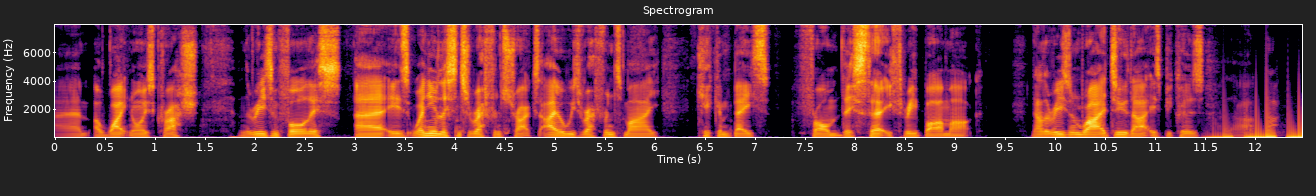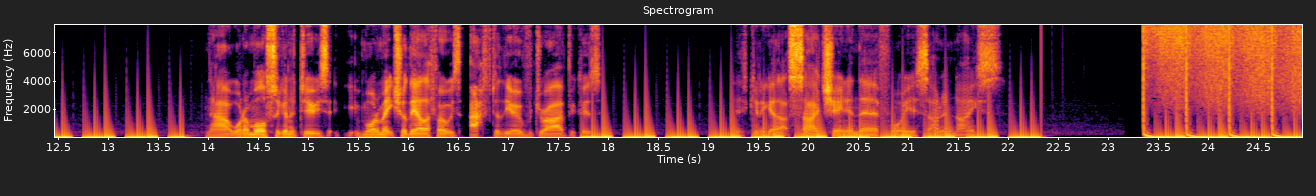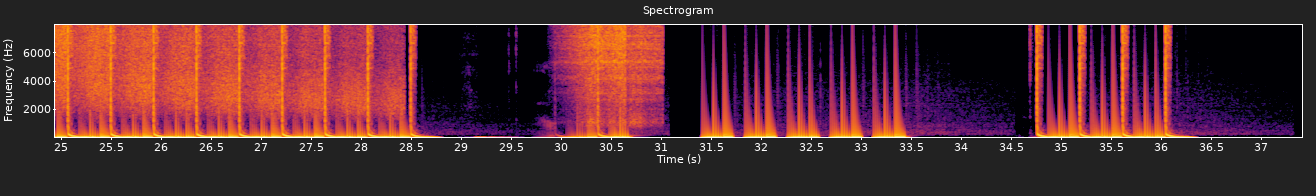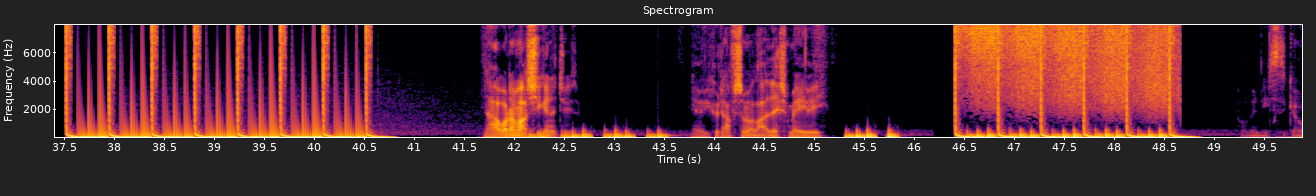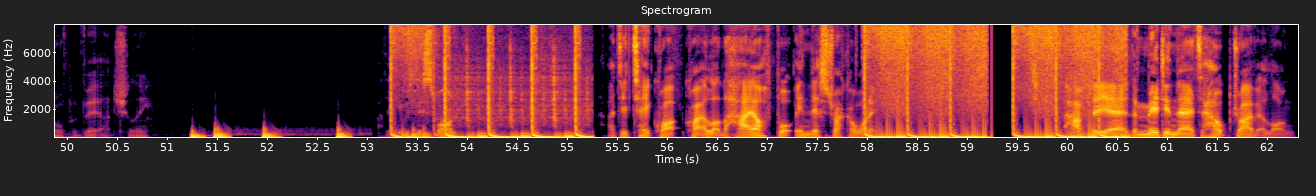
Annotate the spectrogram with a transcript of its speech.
um, a white noise crash. And the reason for this uh, is when you listen to reference tracks, I always reference my kick and bass from this 33 bar mark. Now, the reason why I do that is because. Uh, now, what I'm also going to do is you want to make sure the LFO is after the overdrive because it's going to get that side chain in there for you, sounding nice. Now, what I'm actually going to do, you know, you could have something like this maybe. Probably needs to go up a bit actually. I think it was this one. I did take quite quite a lot of the high off, but in this track I want it to have the uh, the mid in there to help drive it along.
